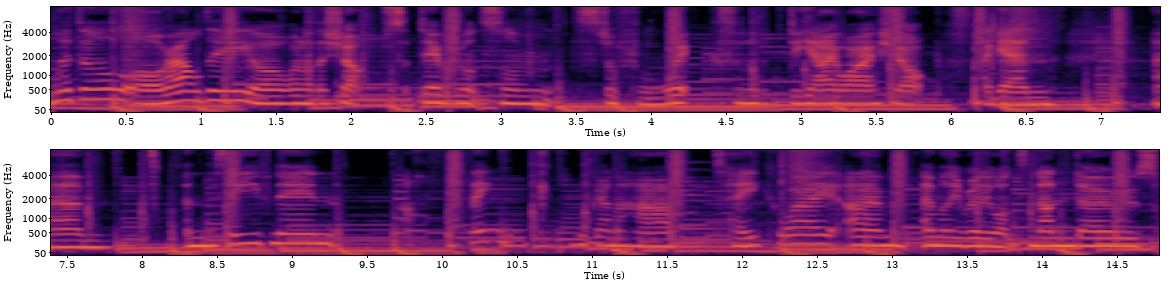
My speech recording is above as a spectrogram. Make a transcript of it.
Lidl or Aldi or one of the shops. David wants some stuff from Wickes, another DIY shop again. Um, and this evening, think we're to have takeaway. Um, Emily really wants Nando's,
